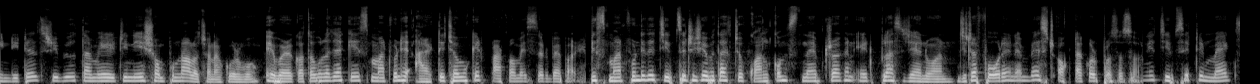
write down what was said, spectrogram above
ইন ডিটেলস রিভিউ আমি এটি নিয়ে সম্পূর্ণ আলোচনা করব। এবারে কথা বলা যাক এই স্মার্টফোনের আরেকটি চমকের পারফরমেন্সের ব্যাপারে। এই স্মার্টফোনটিতে চিপসেট হিসেবে থাকছে Qualcomm Snapdragon eight plus gen one যেটা four N M based octa core processor এই চিপসেটটির ম্যাক্স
